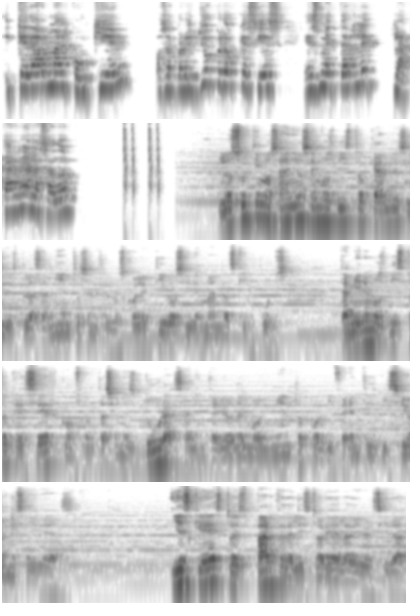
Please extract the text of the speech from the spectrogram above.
y quedar mal con quién. O sea, pero yo creo que sí es, es meterle la carne al asador. En los últimos años hemos visto cambios y desplazamientos entre los colectivos y demandas que impulsan. También hemos visto crecer confrontaciones duras al interior del movimiento por diferentes visiones e ideas. Y es que esto es parte de la historia de la diversidad,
